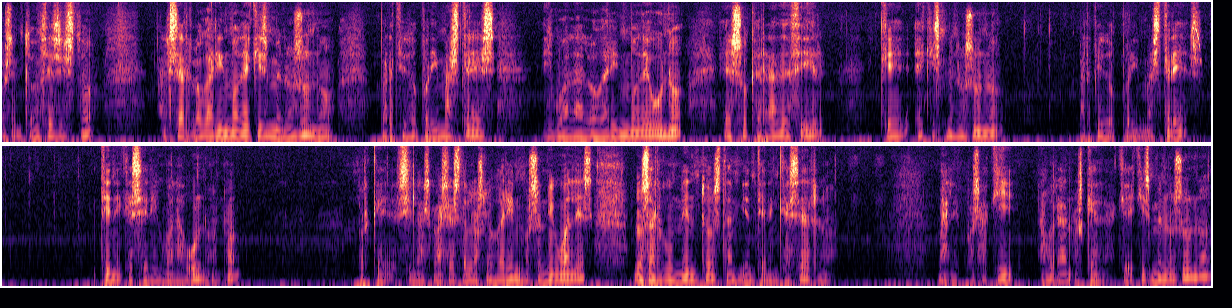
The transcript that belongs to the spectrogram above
pues entonces esto, al ser logaritmo de x menos 1 partido por i más 3 igual al logaritmo de 1, eso querrá decir que x menos 1 partido por i más 3 tiene que ser igual a 1, ¿no? Porque si las bases de los logaritmos son iguales, los argumentos también tienen que serlo. Vale, pues aquí ahora nos queda que x menos 1,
